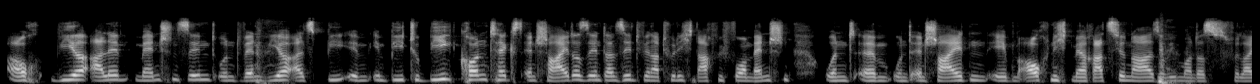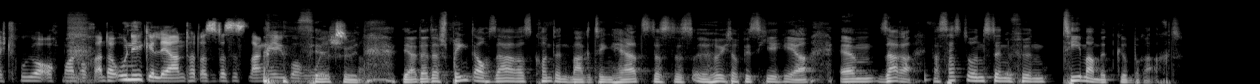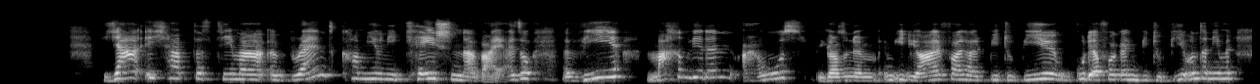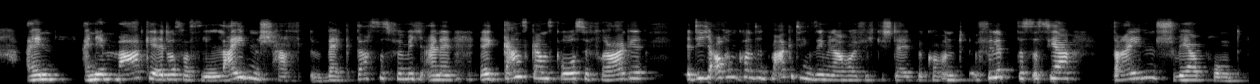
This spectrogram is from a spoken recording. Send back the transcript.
auch wir alle Menschen sind und wenn wir als B, im, im B2B-Kontext Entscheider sind, dann sind wir natürlich nach wie vor Menschen und, ähm, und entscheiden eben auch nicht mehr rational, so wie man das vielleicht früher auch mal noch an der Uni gelernt hat. Also das ist lange überholt. Sehr schön. Ja, da, da springt auch Sarahs Content-Marketing-Herz, das, das äh, höre ich doch bis hierher. Ähm, Sarah, was hast du uns denn für ein Thema mitgebracht? Ja, ich habe das Thema äh, Brand Communication dabei. Also wie machen wir denn aus, ja, so einem im Idealfall halt B2B, gut erfolgreichen B2B-Unternehmen, ein, eine Marke, etwas, was Leidenschaft weckt? Das ist für mich eine, eine ganz, ganz große Frage, die ich auch im Content Marketing Seminar häufig gestellt bekomme. Und Philipp, das ist ja dein Schwerpunkt.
